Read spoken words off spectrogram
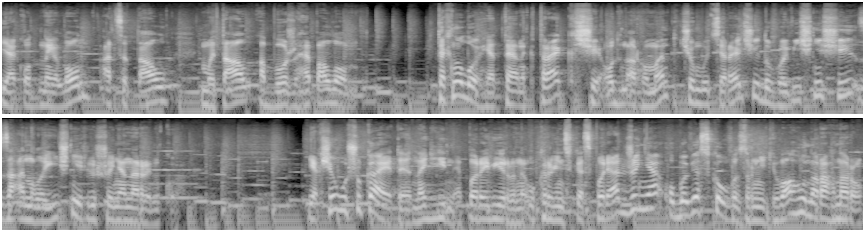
як от нейлон, ацетал, метал або ж гепалон. Технологія Tank Track – ще один аргумент, чому ці речі довговічніші за аналогічні рішення на ринку. Якщо ви шукаєте надійне перевірене українське спорядження, обов'язково зверніть увагу на Ragnarok.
